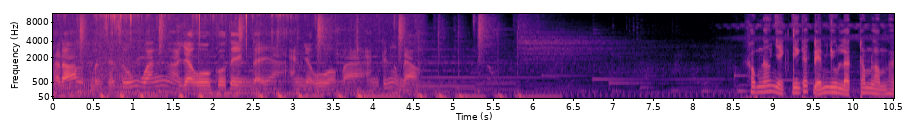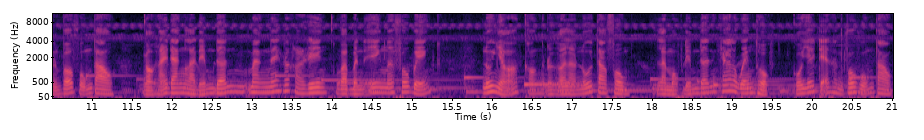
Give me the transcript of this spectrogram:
Sau đó mình sẽ xuống quán à, da ua cô tiên để à, ăn da ua và ăn trứng lòng đào. Không náo nhiệt như các điểm du lịch trong lòng thành phố Vũng Tàu, ngọn hải đăng là điểm đến mang nét rất là riêng và bình yên nơi phố biển. Núi nhỏ còn được gọi là núi Tao Phùng, là một điểm đến khá là quen thuộc của giới trẻ thành phố Vũng Tàu.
